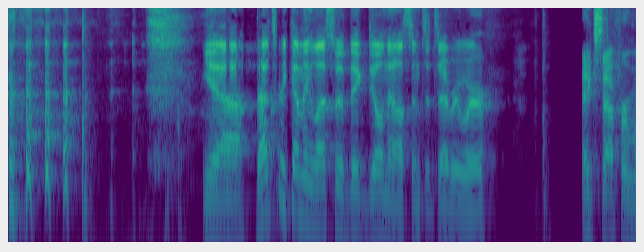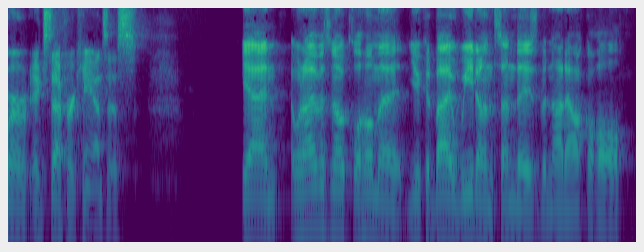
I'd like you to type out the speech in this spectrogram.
yeah, that's becoming less of a big deal now since it's everywhere. except for where, except for Kansas. Yeah, and when I was in Oklahoma, you could buy weed on Sundays, but not alcohol.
